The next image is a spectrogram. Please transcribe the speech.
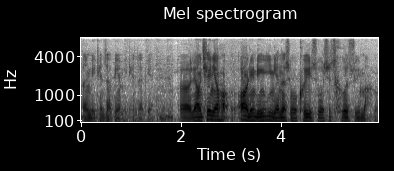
反正每天在变，每天在变。呃，两千年好，二零零一年的时候可以说是车水马龙，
